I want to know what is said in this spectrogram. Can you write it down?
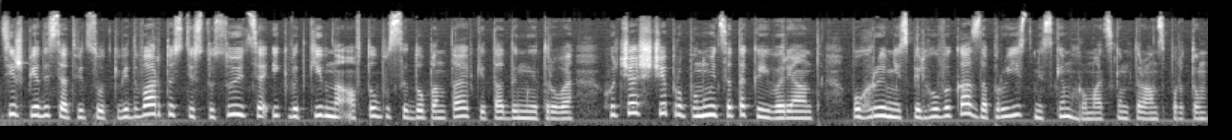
Ці ж 50% від вартості стосуються і квитків на автобуси до Пантаївки та Димитрове. Хоча ще пропонується такий варіант – по гривні з пільговика за проїзд міським громадським транспортом.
